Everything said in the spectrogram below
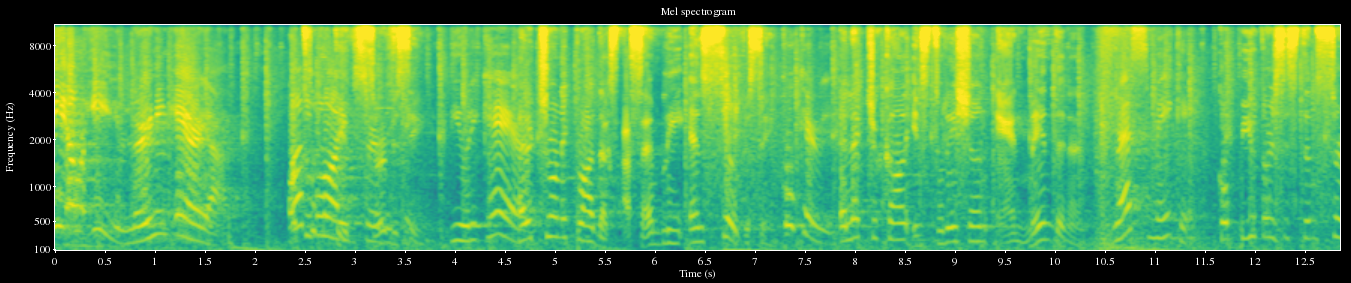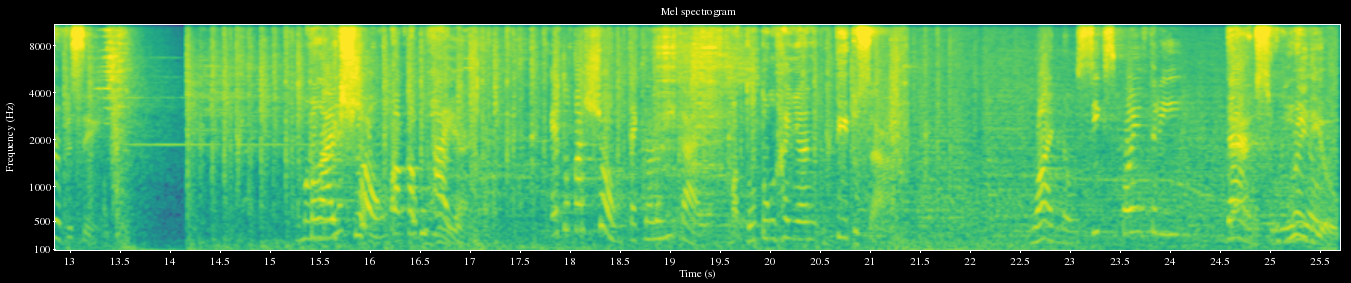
TLE Learning Area. Automotive Servicing. Beauty care. Electronic Products Assembly and Servicing. Cookery. Electrical Installation and Maintenance. Dressmaking. Computer System Servicing. Mga leksyong pangkabuhayan. Edukasyong teknolohikal. Matutunghayan dito sa 106.3 Dance Radio.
